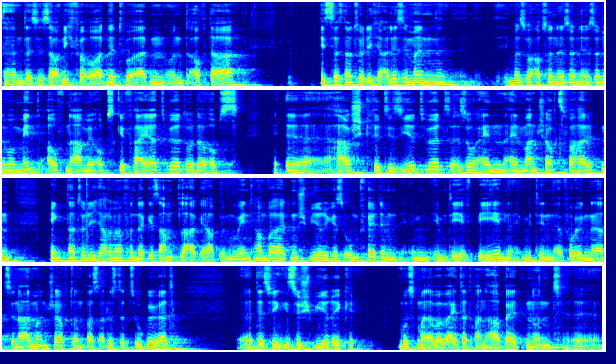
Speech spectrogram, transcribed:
äh, das ist auch nicht verordnet worden und auch da ist das natürlich alles immer, immer so auch so eine, so eine, so eine Momentaufnahme, ob es gefeiert wird oder ob es äh, harsch kritisiert wird. So ein, ein Mannschaftsverhalten hängt natürlich auch immer von der Gesamtlage ab. Im Moment haben wir halt ein schwieriges Umfeld im, im, im DFB mit den Erfolgen der Nationalmannschaft und was alles dazugehört. Äh, deswegen ist es schwierig muss man aber weiter dran arbeiten und äh,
